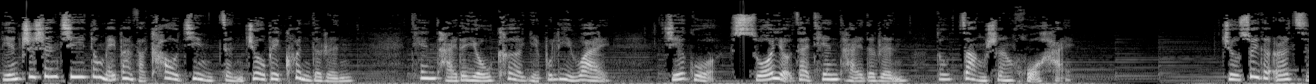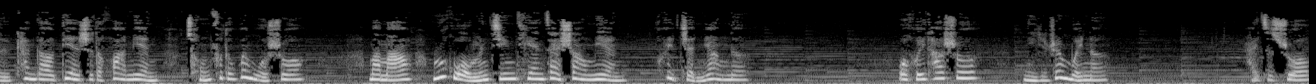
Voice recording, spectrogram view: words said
连直升机都没办法靠近拯救被困的人，天台的游客也不例外。结果，所有在天台的人都葬身火海。九岁的儿子看到电视的画面，重复的问我说：“妈妈，如果我们今天在上面？”会怎样呢？我回他说：“你认为呢？”孩子说：“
